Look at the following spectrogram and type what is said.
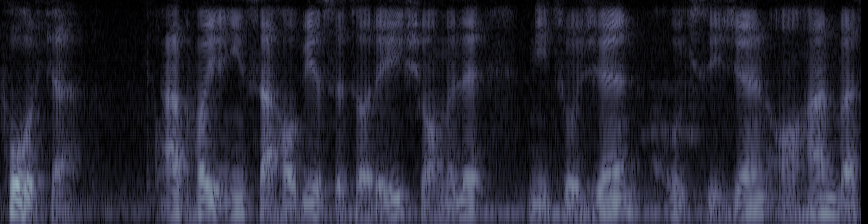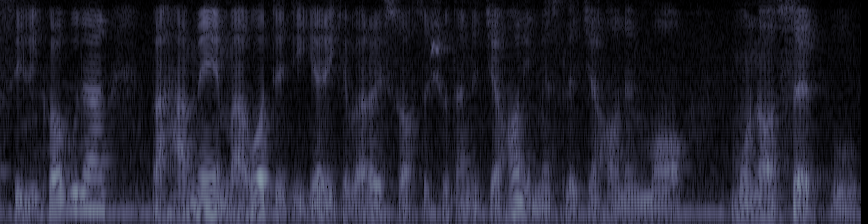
پر کرد. ابرهای این صحابی ستاره‌ای شامل نیتروژن، اکسیژن، آهن و سیلیکا بودند و همه مواد دیگری که برای ساخته شدن جهانی مثل جهان ما مناسب بود.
